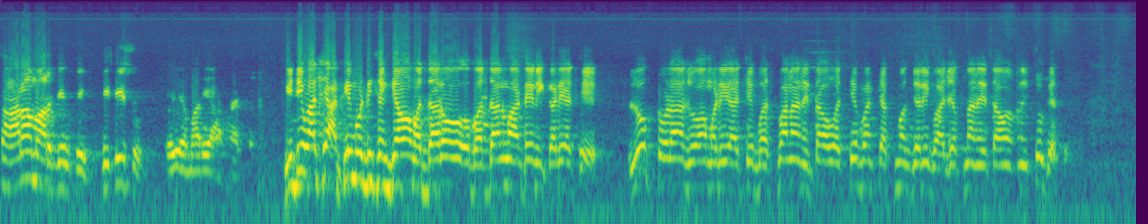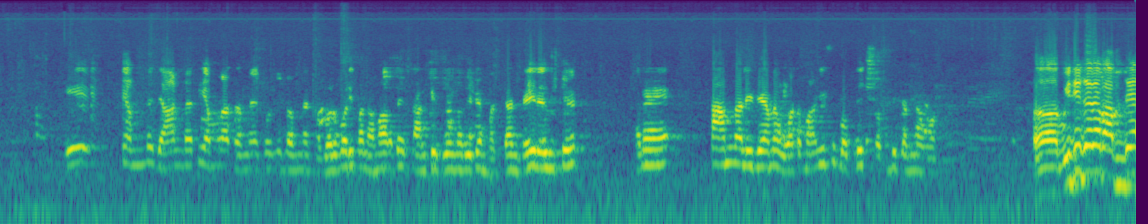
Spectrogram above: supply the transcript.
સારા માર્જિનથી જીતીશું એવી અમારી આશા છે. બીજી વાત છે આટલી મોટી સંખ્યામાં મતદારો મતદાન માટે નીકળ્યા છે. લોક ટોળા જોવા મળી રહ્યા છે બસપાના નેતાઓ વચ્ચે પણ ચકમક જરી ભાજપના નેતાઓને શું કહેશો? એ અમને જાણ નથી હમણાં તમે કહો છો તમને ખબર પડી પણ અમારે ત્યાં શાંતિપૂર્ણ રીતે મતદાન થઈ રહ્યું છે. અને કામના લીધે અમે વોટ માંગીશું પબ્લિક પબ્લિક અમને વોટ. બીજી તરફ આપણે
